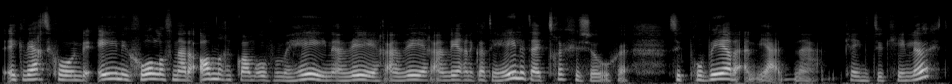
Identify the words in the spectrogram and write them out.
ik werd gewoon de ene golf naar de andere kwam over me heen en weer en weer en weer. En ik werd de hele tijd teruggezogen. Dus ik probeerde, en ja, nou ik kreeg natuurlijk geen lucht.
